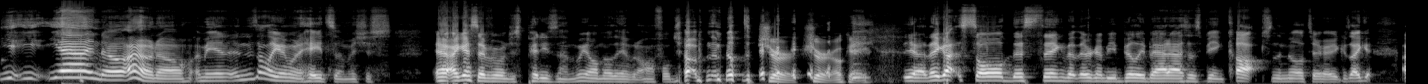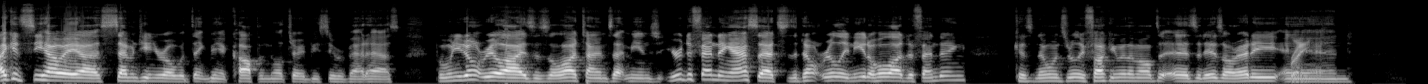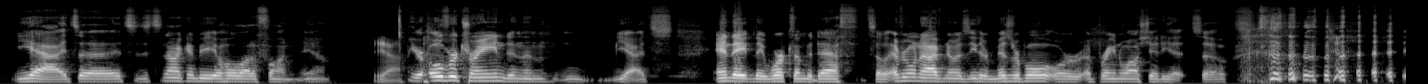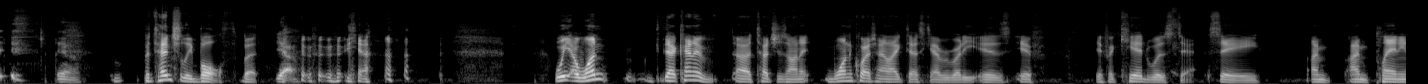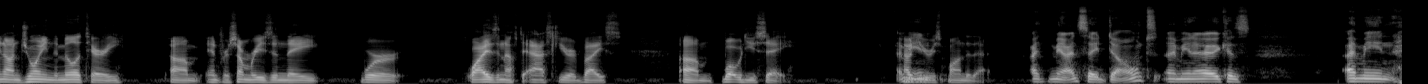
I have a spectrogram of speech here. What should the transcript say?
yeah, I know. I don't know. I mean, and it's not like anyone hates them. It's just I guess everyone just pities them. We all know they have an awful job in the military. Sure, sure, okay. yeah, they got sold this thing that they're going to be Billy badasses being cops in the military because I could, I could see how a 17 uh, year old would think being a cop in the military would be super badass. But when you don't realize is a lot of times that means you're defending assets that don't really need a whole lot of defending because no one's really fucking with them all to, as it is already, and right. yeah, it's a it's it's not going to be a whole lot of fun. Yeah. Yeah. You're overtrained and then yeah, it's and they they work them to death. So everyone I've known is either miserable or a brainwashed idiot. So yeah. Potentially both, but yeah. yeah. We uh, one that kind of uh, touches on it. One question I like to ask everybody is if if a kid was to say, "I'm I'm planning on joining the military," um, and for some reason they were wise enough to ask your advice, um, what would you say? I How mean, do you respond to that? I mean, I'd say don't. I mean, because I, I, mean,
